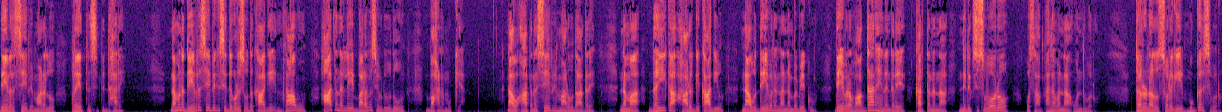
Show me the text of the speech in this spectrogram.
ದೇವರ ಸೇವೆ ಮಾಡಲು ಪ್ರಯತ್ನಿಸುತ್ತಿದ್ದಾರೆ. ನಮ್ಮನ್ನು ದೇವರ ಸೇವೆಗೆ ಸಿದ್ಧಗೊಳಿಸುವುದಕ್ಕಾಗಿ ನಾವು ಆತನಲ್ಲಿ ಭರವಸೆ ಇಡುವುದು ಬಹಳ ಮುಖ್ಯ. ನಾವು ಆತನ ಸೇವೆ ಮಾಡುವುದಾದರೆ ನಮ್ಮ ದೈಹಿಕ ಆರೋಗ್ಯಕ್ಕಾಗಿಯೂ ನಾವು ದೇವರನ್ನು ನಂಬಬೇಕು. ದೇವರ ವಾಗ್ದಾನ ಏನೆಂದರೆ ಕರ್ತನನ್ನು ನಿರೀಕ್ಷಿಸುವವರು ಹೊಸ ಬಲವನ್ನು ಹೊಂದುವರು. ತರುಣರು ಸೊರಗಿ ಮುಗ್ಗರಿಸುವರು.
